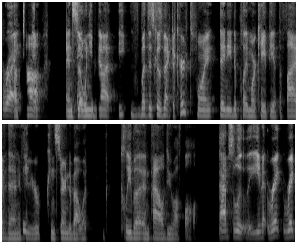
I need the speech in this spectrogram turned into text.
right up top. And, and so when you've got, but this goes back to Kirk's point, they need to play more KP at the five. Then if you're concerned about what Kleber and Powell do off ball. Absolutely. You know, Rick Rick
